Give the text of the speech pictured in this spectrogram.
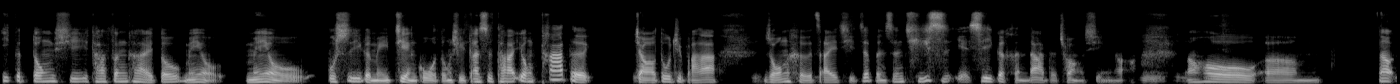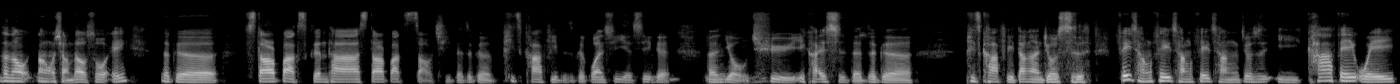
一个东西他分开都没有。没有，不是一个没见过的东西，但是他用他的角度去把它融合在一起，这本身其实也是一个很大的创新哈。然后，嗯，那那让让我想到说，哎，那个 Starbucks 跟他 Starbucks 早期的这个 Peace Coffee 的这个关系也是一个很有趣。一开始的这个 Peace Coffee 当然就是 非常非常非常就是以咖啡为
